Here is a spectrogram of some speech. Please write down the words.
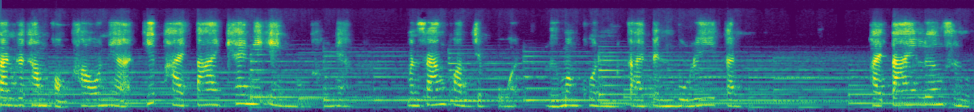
การกระทำของเขาเนี่ยที่ภายใต้แค่นี้เองของเขาเนี่ย มันสร้างความเจ็บปวด หรือบางคนกลายเป็นบูลลี่กัน ภายใต้เรื่องสนุก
